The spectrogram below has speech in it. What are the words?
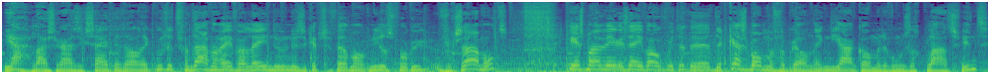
Ja, luisteraars, ik zei het net al. Ik moet het vandaag nog even alleen doen. Dus ik heb zoveel mogelijk nieuws voor u verzameld. Eerst maar weer eens even over de, de, de die aankomende woensdag plaatsvindt.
